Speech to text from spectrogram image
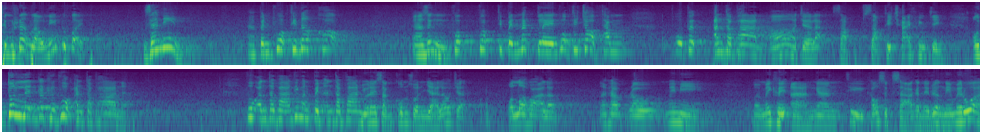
ถึงเรื่องเหล่านี้ด้วยซานิมเป็นพวกที่นอกข้อซึ่งพวกพวกที่เป็นนักเลงพวกที่ชอบทำพวกอันธพาลอ๋อเจอละสับสับที่ใช้จริงๆอุตุลเลนก็คือพวกอันธพาลน่ะ พวกอันธพาลที่มันเป็นอันธพาลอยู่ในสังคมส่วนใหญ่แล้วจะวัลลอฮฺอาลัมนะครับ เราไม่มีไม่เคยอ่านงานที่เขาศึกษากันในเรื่องนี้ ไม่รู้ว่า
